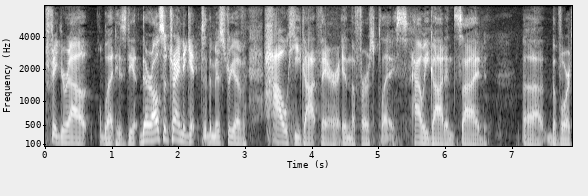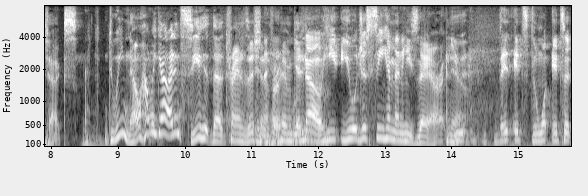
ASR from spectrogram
figure out what his deal they're also trying to get to the mystery of how he got there in the first place how he got inside uh, the vortex Do we know how he got? I didn't see that transition for him getting. No, he. You will just see him and he's there. You, it, it's the it's a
